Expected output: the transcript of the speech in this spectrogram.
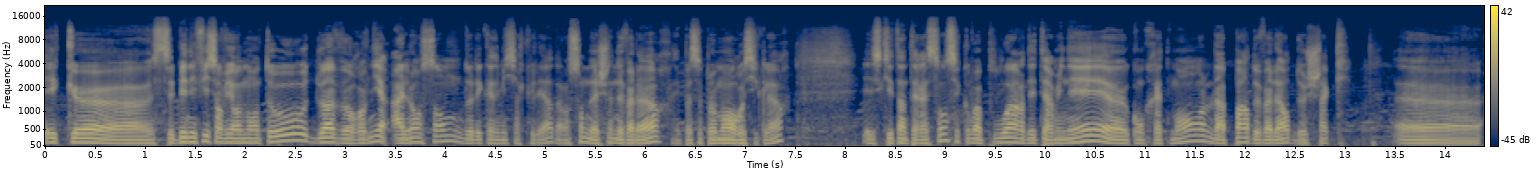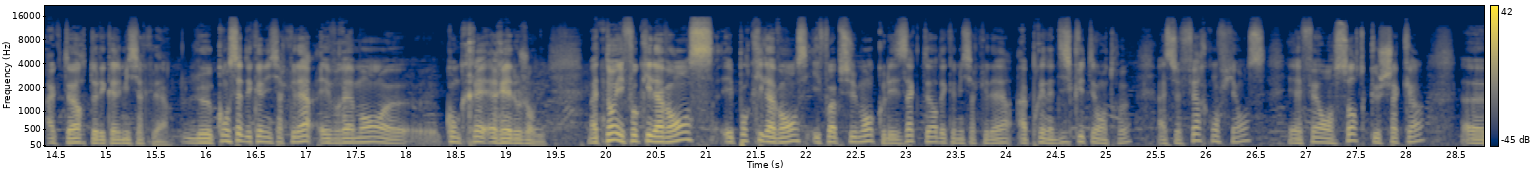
et que euh, ces bénéfices environnementaux doivent revenir à l'ensemble de l'économie circulaire, à l'ensemble de la chaîne de valeur, et pas simplement aux recycleurs. Et ce qui est intéressant, c'est qu'on va pouvoir déterminer euh, concrètement la part de valeur de chaque euh, acteurs de l'économie circulaire. Le concept d'économie circulaire est vraiment euh, concret et réel aujourd'hui. Maintenant, il faut qu'il avance, et pour qu'il avance, il faut absolument que les acteurs d'économie circulaire apprennent à discuter entre eux, à se faire confiance et à faire en sorte que chacun euh,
